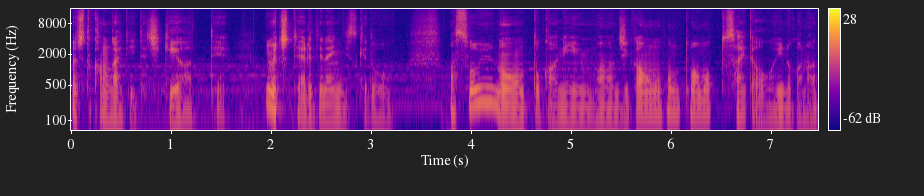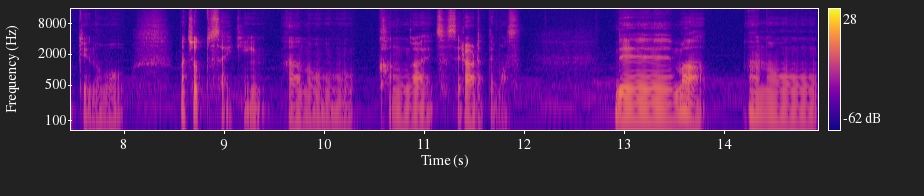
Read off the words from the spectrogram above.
あ、ちょっと考えていた時期があって。今ちょっとやれてないんですけど、まあ、そういうのとかに、まあ、時間を本当はもっと割いた方がいいのかなっていうのを、まあ、ちょっと最近、あの考えさせられてます。でまああの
